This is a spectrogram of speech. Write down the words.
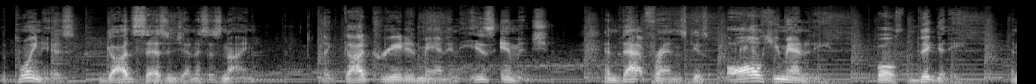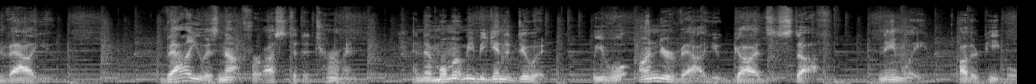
The point is, God says in Genesis 9 that God created man in his image, and that, friends, gives all humanity both dignity and value. Value is not for us to determine, and the moment we begin to do it, we will undervalue God's stuff, namely other people.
